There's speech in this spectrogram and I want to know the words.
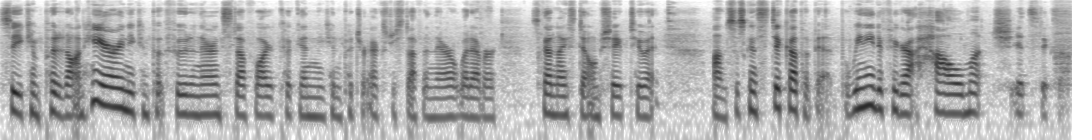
So you can put it on here and you can put food in there and stuff while you're cooking. You can put your extra stuff in there or whatever. It's got a nice dome shape to it. Um, so it's going to stick up a bit, but we need to figure out how much it sticks up.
